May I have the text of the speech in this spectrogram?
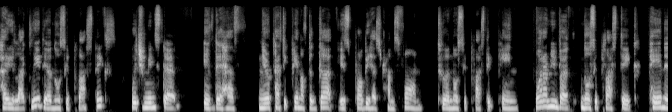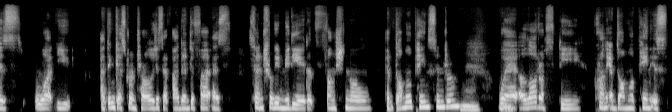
highly likely they are nociplastics, which means that if they have neuropathic pain of the gut, it probably has transformed to a nociplastic pain what I mean by nociplastic pain is what you, I think gastroenterologists have identified as centrally mediated functional abdominal pain syndrome, mm. where mm. a lot of the chronic abdominal pain is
